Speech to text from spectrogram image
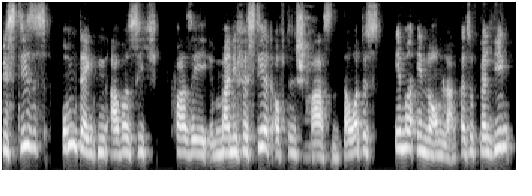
bis dieses Umdenken aber sich quasi manifestiert auf den Straßen, dauert es immer enorm lang. Also Berlin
